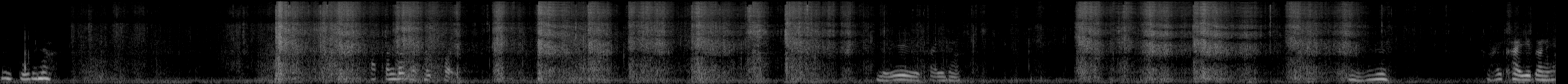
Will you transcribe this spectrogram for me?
มันปูไปน้ำตัดกันเลิกเห็ดข่อยนี่ไข่เนาะ ให้ไข่อยู่ตัวนี้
